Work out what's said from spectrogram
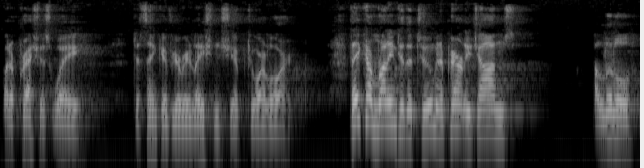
What a precious way to think of your relationship to our Lord. They come running to the tomb, and apparently John's a little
